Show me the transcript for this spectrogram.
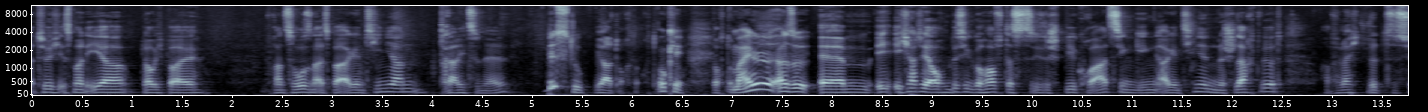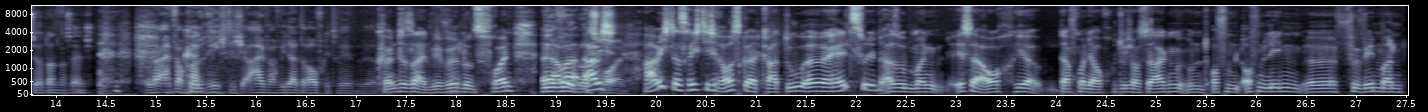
Natürlich ist man eher, glaube ich, bei Franzosen als bei Argentiniern traditionell. Bist du? Ja, doch, doch. doch okay. Doch, doch. Meine, also. Ähm, ich, ich, hatte ja auch ein bisschen gehofft, dass dieses Spiel Kroatien gegen Argentinien eine Schlacht wird. Aber vielleicht wird es ja dann das Endspiel. Oder einfach mal richtig einfach wieder draufgetreten wird. Könnte sein. Wir würden ja. uns freuen. Wir äh, aber habe ich, hab ich das richtig rausgehört gerade? Du äh, hältst du den, also man ist ja auch hier, darf man ja auch durchaus sagen und offen, offenlegen, äh, für wen man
